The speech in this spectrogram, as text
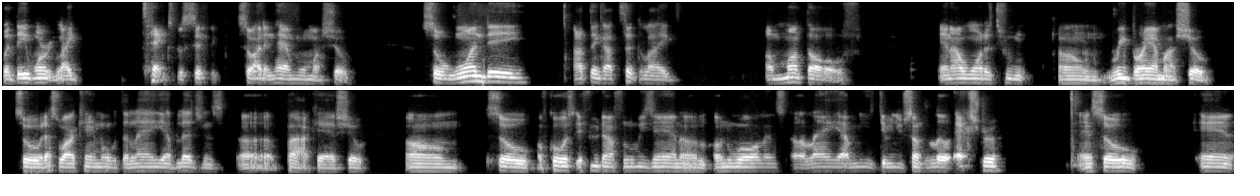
but they weren't like tech specific. So I didn't have them on my show. So one day, I think I took like a month off and I wanted to um, rebrand my show. So that's why I came up with the Lagniappe Legends uh, podcast show. Um, so of course, if you're not from Louisiana or New Orleans, uh, Lagniappe means giving you something a little extra. And so, and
